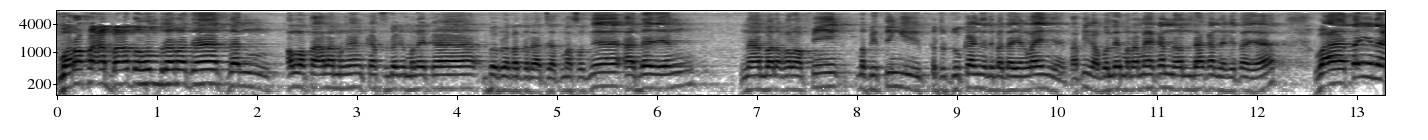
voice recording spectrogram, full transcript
Wa rafa'a ba'dhum darajat dan Allah taala mengangkat sebagian mereka beberapa derajat. Maksudnya ada yang nah barakallahu fiik lebih tinggi kedudukannya daripada yang lainnya, tapi enggak boleh meremehkan dan merendahkan ya kita ya. Wa atayna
